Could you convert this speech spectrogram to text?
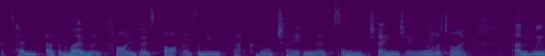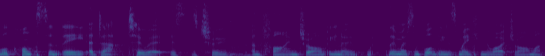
attend, at the moment, find those partners. I mean, that could all change, you know, it's all changing all the time. And we will constantly adapt to it, is the truth, and find drama. You know, the most important thing is making the right drama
